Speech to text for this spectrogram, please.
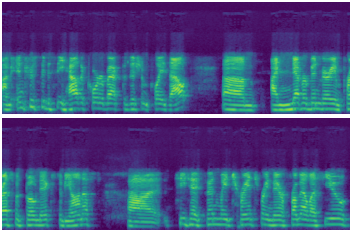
I'm interested to see how the quarterback position plays out. Um, I've never been very impressed with Bo Nix, to be honest. Uh, TJ Finley transferring there from LSU,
